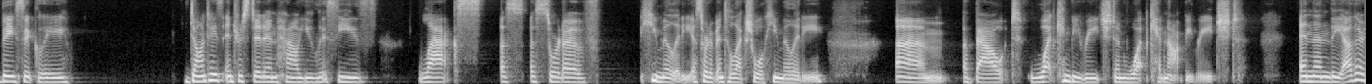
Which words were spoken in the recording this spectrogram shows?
basically Dante's interested in how Ulysses lacks a, a sort of humility, a sort of intellectual humility um, about what can be reached and what cannot be reached. And then the other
